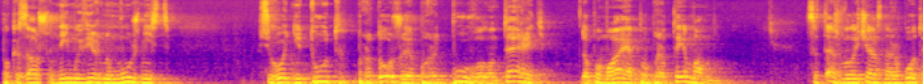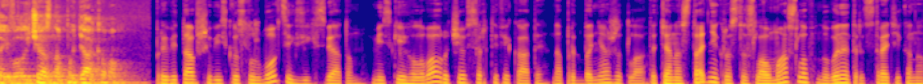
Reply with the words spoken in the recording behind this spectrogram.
показавши неймовірну мужність, сьогодні тут продовжує боротьбу, волонтерить, допомагає побратимам. Це теж величезна робота і величезна подяка вам. Привітавши військовослужбовців з їх святом, міський голова вручив сертифікати на придбання житла. Тетяна Стаднік, Ростислав Маслов, новини 33 канал.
